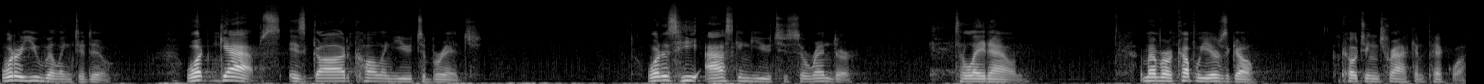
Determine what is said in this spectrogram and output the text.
What are you willing to do? What gaps is God calling you to bridge? What is He asking you to surrender, to lay down? I remember a couple years ago coaching track in Piqua.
